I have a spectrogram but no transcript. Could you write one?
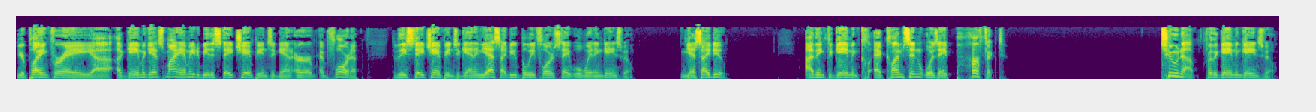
You're playing for a uh, a game against Miami to be the state champions again, or uh, Florida to be the state champions again. And yes, I do believe Florida State will win in Gainesville. Yes, I do. I think the game in, at Clemson was a perfect tune up for the game in Gainesville.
